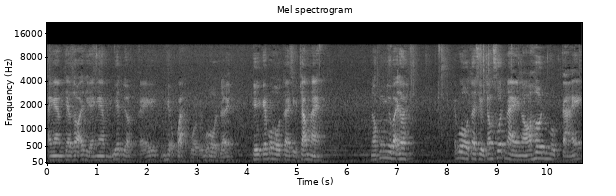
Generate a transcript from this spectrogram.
anh em theo dõi thì anh em biết được cái hiệu quả của cái bộ hột đấy. Thì cái bộ hột tài xỉu trong này, nó cũng như vậy thôi. Cái bộ hột tài xỉu trong suốt này nó hơn một cái,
